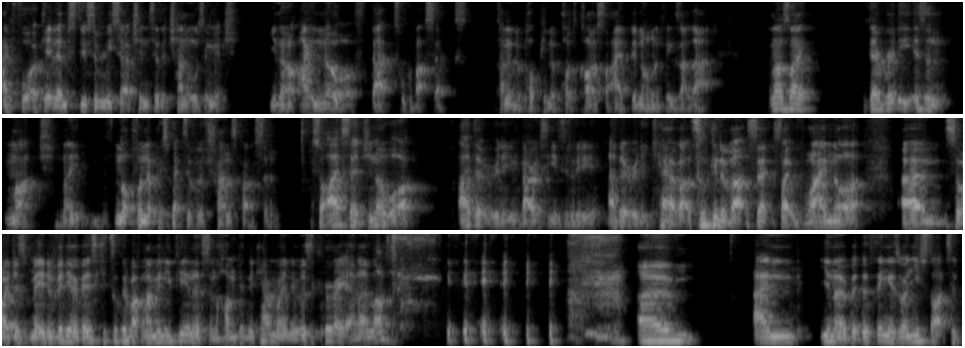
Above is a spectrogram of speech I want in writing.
I thought, okay, let's do some research into the channels in which you know I know of that talk about sex, kind of the popular podcasts that I've been on and things like that. And I was like, there really isn't much, like not from the perspective of a trans person. So I said, you know what? I don't really embarrass easily. I don't really care about talking about sex. Like, why not? Um, so I just made a video basically talking about my mini penis and humping the camera, and it was great, and I loved it. um, and you know, but the thing is, when you start to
